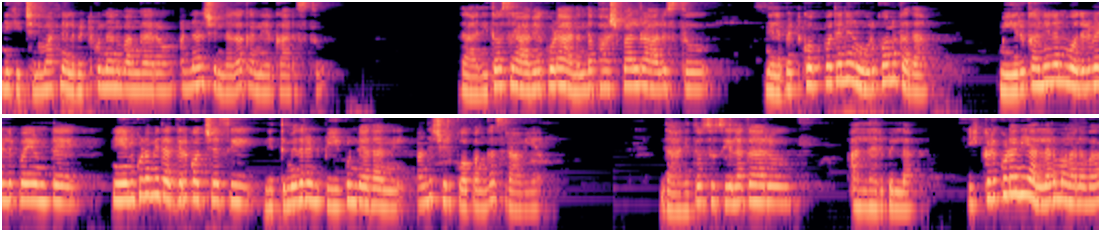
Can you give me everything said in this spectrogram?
నీకు ఇచ్చిన మాట నిలబెట్టుకున్నాను బంగారం అన్నాడు చిన్నగా కన్నీరు కారుస్తూ. దానితో శ్రావ్య కూడా ఆనంద భాష్పాలు రాలుస్తూ నిలబెట్టుకోకపోతే నేను ఊరుకోను కదా. మీరు కానీ నన్ను వదిలి వెళ్ళిపోయి ఉంటే నేను కూడా మీ దగ్గరకు వచ్చేసి నెత్తి మీద రెండు పీకుండేదాన్ని అంది చిరుకోపంగా శ్రావ్య. దానితో సుశీల గారు అల్లరి పిల్ల ఇక్కడ కూడా నీ అల్లరి మానవా?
